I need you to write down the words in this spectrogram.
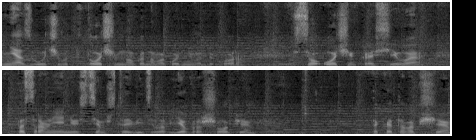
не озвучивают. Тут очень много новогоднего декора. Все очень красивое по сравнению с тем, что я видела в Еврошопе. Так это вообще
